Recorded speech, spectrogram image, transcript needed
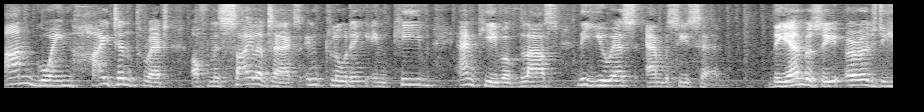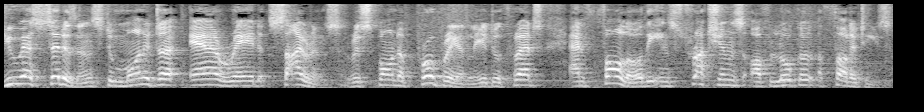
ongoing heightened threat of missile attacks, including in Kiev and Kiev Oblast, the U.S. Embassy said. The embassy urged U.S. citizens to monitor air raid sirens, respond appropriately to threats, and follow the instructions of local authorities.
